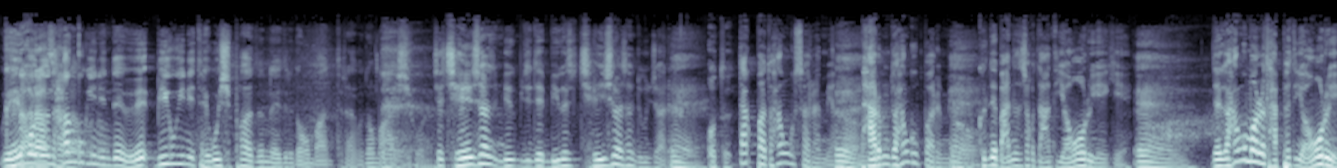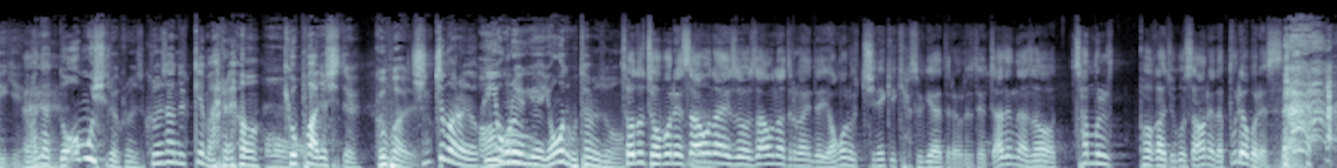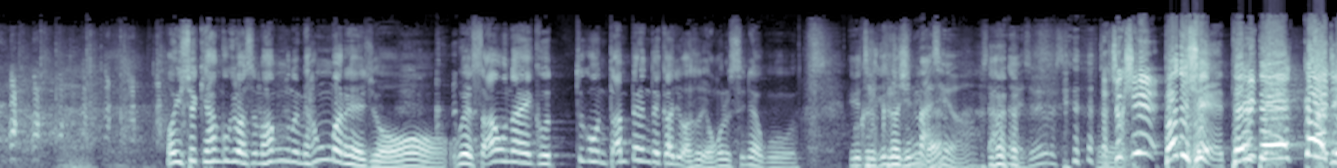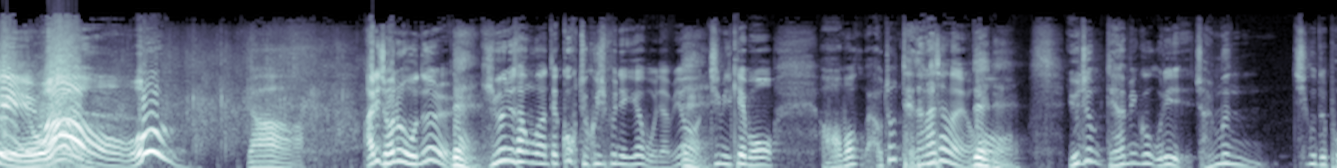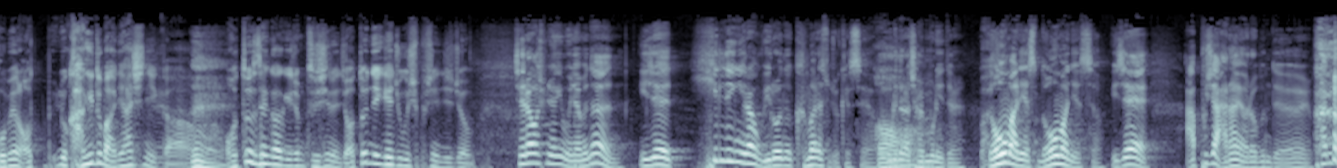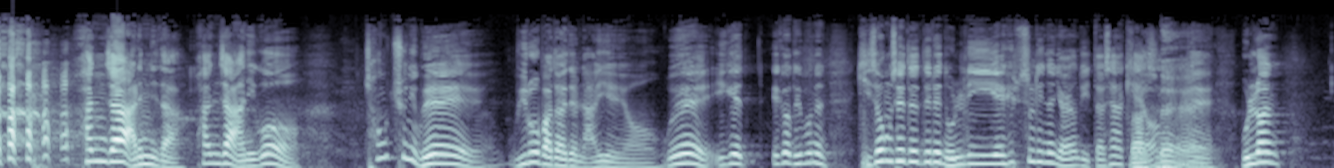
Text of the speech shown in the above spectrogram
외모는 사람으로. 한국인인데 왜 미국인이 되고 싶어하는 애들이 너무 많더라고. 너무 네. 아쉬워요. 제가 제일 싫어하는 미, 미국에서 제일 싫어하는 사람 누군지 알아요? 네. 어떤 딱 봐도 한국 사람이야. 네. 발음도 한국 발음이야. 네. 근데 만나서 자꾸 나한테 영어로 얘기해. 예. 내가 한국말로 답해도 영어로 얘기해. 아, 나 네. 너무 싫어요. 그런 그런 사람들 꽤 많아요. 어. 교포 아저씨들. 그거 봐요. 진짜 많아요. 그 어. 영어로 얘기해. 영어도 못하면서. 저도 저번에 사우나에서 사우나 들어가는데 영어로 지네끼 계속 해야 하더라고요. 그래서 제가 짜증 나서 찬물 퍼가지고 사우나에다 뿌려버렸어요. 어, 이 새끼 한국에 왔으면 한국 놈이 한국말을 해야죠. 왜 사우나에 그 뜨거운 땀 빼는 데까지 와서 영어를 쓰냐고. 이게 그? 그러진 마세요. 사우나에서 왜 그러세요? 자, 즉시 반드시 될 때까지. wow. 오! 야. 아니 저는 오늘 네. 김현유 상무한테 꼭 듣고 싶은 얘기가 뭐냐면 네. 지금 이렇게 뭐 어뭐좀 대단하잖아요. 네네. 요즘 대한민국 우리 젊은 친구들 보면 어, 강의도 많이 하시니까 네. 어떤 생각이 좀 드시는지 어떤 얘기 해주고 싶으신지 좀 제가 하고 싶은 얘기 뭐냐면은 이제 힐링이랑 위로는 그만했으면 좋겠어요. 어. 우리나라 젊은이들 너무 많이 했어, 너무 많이 했어. 이제 아프지 않아요, 여러분들. 환, 환자 아닙니다. 환자 아니고 청춘이 왜 위로받아야 될 나이예요. 왜 이게 이거 어떻게 보면 기성세대들의 논리에 휩쓸리는 영향도 있다 생각해요. 맞아요. 네. 물론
